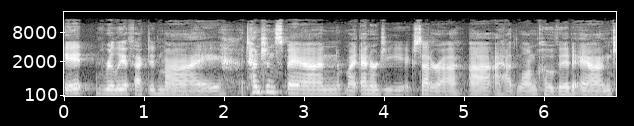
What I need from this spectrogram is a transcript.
it really affected my attention span, my energy, etc. Uh, I had long COVID, and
